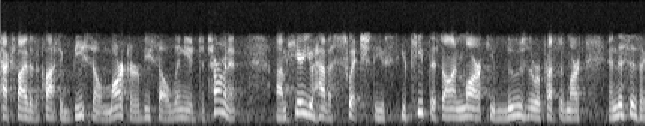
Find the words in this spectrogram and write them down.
PAX5 is a classic B cell marker, B cell lineage determinant. Um, here you have a switch. You, you keep this on mark, you lose the repressive mark, and this is a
